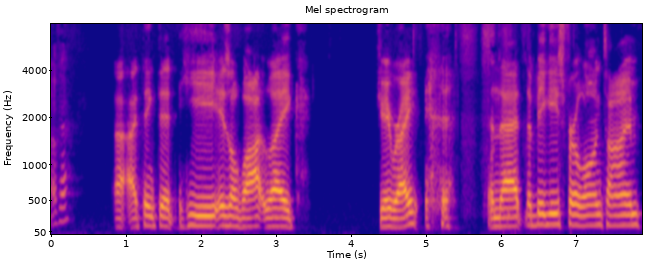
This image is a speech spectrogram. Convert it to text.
Okay. Uh, I think that he is a lot like Jay Wright, and that the Big East for a long time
